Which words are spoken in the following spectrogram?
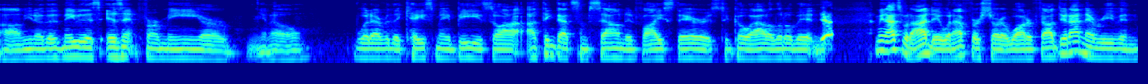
um, you know, that maybe this isn't for me or, you know, whatever the case may be. So I, I think that's some sound advice there is to go out a little bit. And, yeah. I mean, that's what I did when I first started waterfowl. Dude, I never even,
